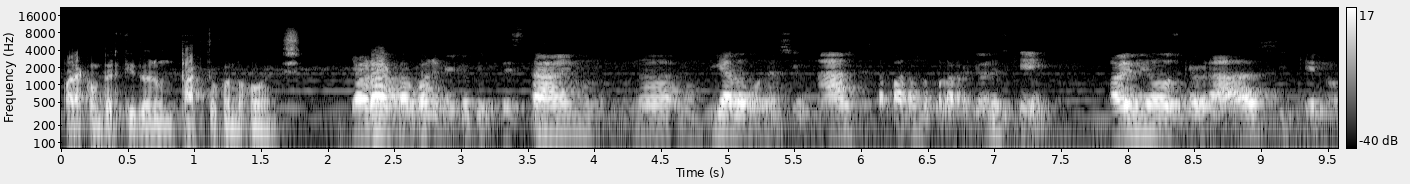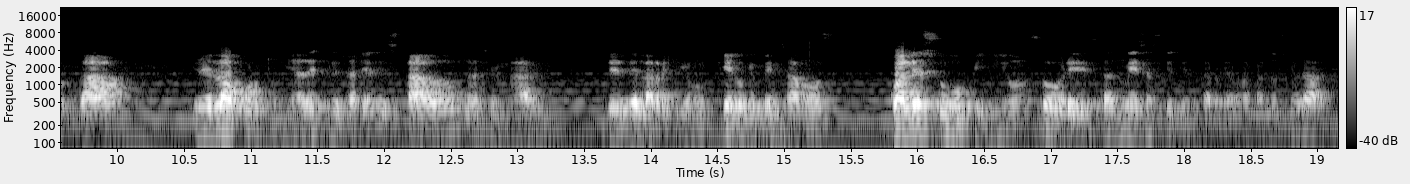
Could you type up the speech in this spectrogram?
para convertirlo en un pacto con los jóvenes. Y ahora, doctor Juan Emilio, que usted está en, un diálogo nacional que está pasando por las regiones, que ha venido dos quebradas y que nos da eh, la oportunidad de expresar el Estado Nacional desde la región, qué es lo que pensamos, cuál es su opinión sobre estas mesas que se desarrollaron acá en dos quebradas.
